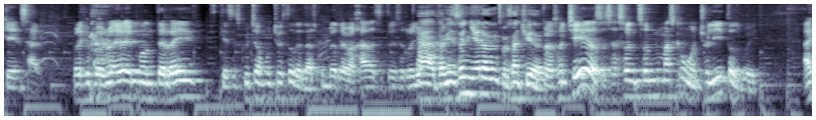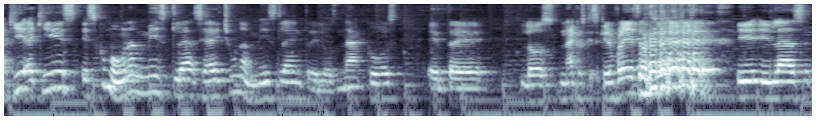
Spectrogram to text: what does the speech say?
quién sabe. Por ejemplo, en Monterrey, que se escucha mucho esto de las cumbias rebajadas y todo ese rollo. Ah, también son ñeras, pero son chidas. Pero son chidos, o sea, son, son más como cholitos, güey. Aquí, aquí es, es como una mezcla, se ha hecho una mezcla entre los nacos, entre los nacos que se creen fresas, y, y las.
